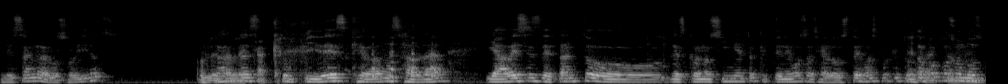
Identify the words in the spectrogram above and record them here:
les sangra los oídos, Sale tanta estupidez que vamos a hablar y a veces de tanto desconocimiento que tenemos hacia los temas, porque pues tampoco somos,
